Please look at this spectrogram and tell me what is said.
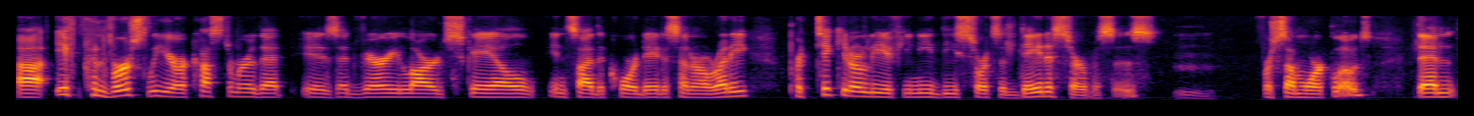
uh, if conversely you're a customer that is at very large scale inside the core data center already, particularly if you need these sorts of data services for some workloads, then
